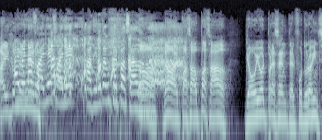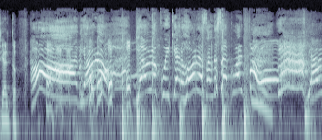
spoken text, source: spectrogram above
ahí ay, donde verdad, menos. fallé, fallé. A ti no te gusta el pasado, No, ¿no? no, el pasado es pasado. Yo vivo el presente, el futuro es incierto. ¡Oh! ¡Diablo! ¡Diablo, Quickie Arjona! ¡Sal de ese cuerpo! ¡Diablo,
